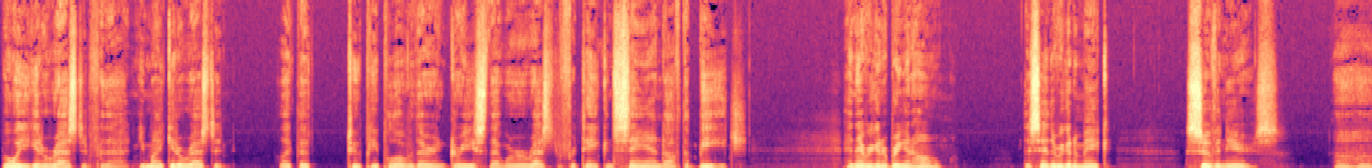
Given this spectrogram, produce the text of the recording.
But will you get arrested for that? You might get arrested, like the two people over there in Greece that were arrested for taking sand off the beach, and they were going to bring it home. They said they were going to make souvenirs. Uh huh.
